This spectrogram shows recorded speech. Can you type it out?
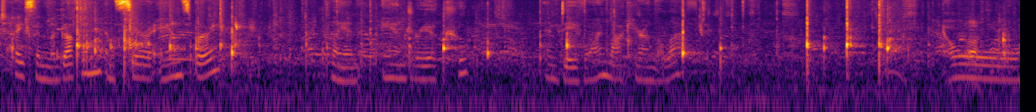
Tyson McGuffin and Sarah Ansboury playing Andrea Koop and Dave Weinbach here on the left. Oh,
